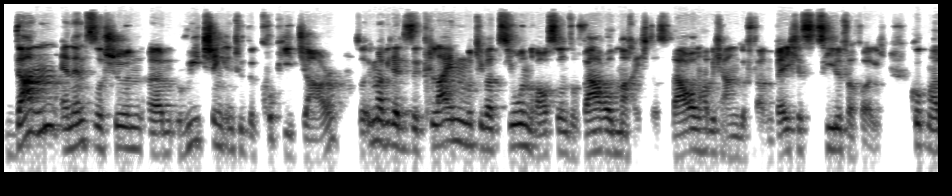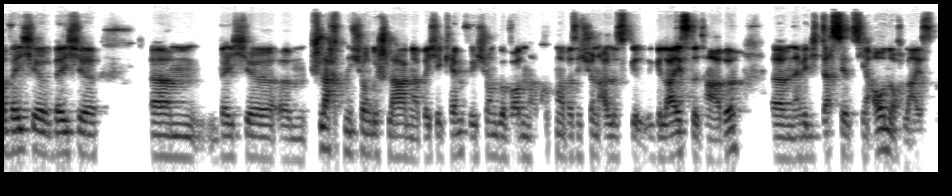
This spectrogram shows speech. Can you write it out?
Dann, er nennt es so schön, ähm, reaching into the cookie jar, so immer wieder diese kleinen Motivationen raus so, warum mache ich das? Warum habe ich angefangen? Welches Ziel verfolge ich? Guck mal, welche, welche, ähm, welche ähm, Schlachten ich schon geschlagen habe, welche Kämpfe ich schon gewonnen habe. Guck mal, was ich schon alles ge geleistet habe. Ähm, dann will ich das jetzt hier auch noch leisten.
